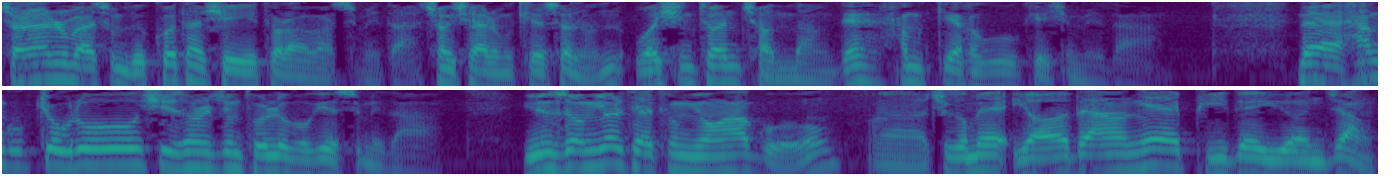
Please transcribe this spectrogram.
전하는 말씀 듣고 다시 돌아왔습니다. 청취자 여러분께서는 워싱턴 전망대 함께하고 계십니다. 네, 한국 쪽으로 시선을 좀 돌려보겠습니다. 윤석열 대통령하고 어, 지금의 여당의 비대위원장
